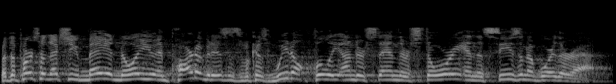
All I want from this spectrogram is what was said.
But the person next to you may annoy you, and part of it is, is because we don't fully understand their story and the season of where they're at.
